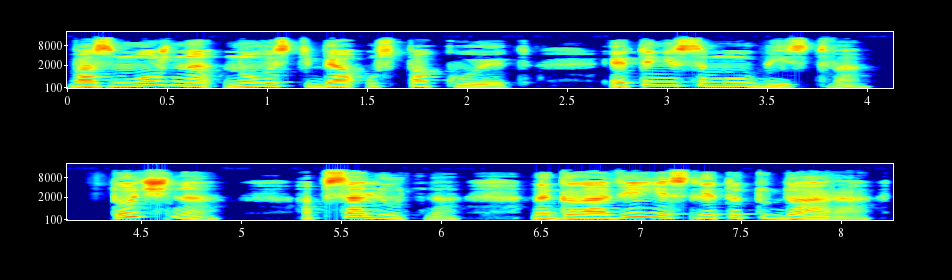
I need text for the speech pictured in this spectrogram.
возможно, новость тебя успокоит. Это не самоубийство. Точно? Абсолютно. На голове есть след от удара –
